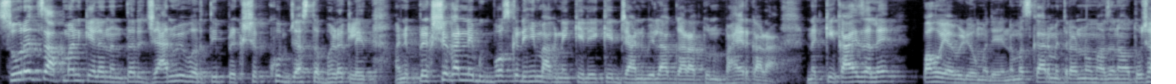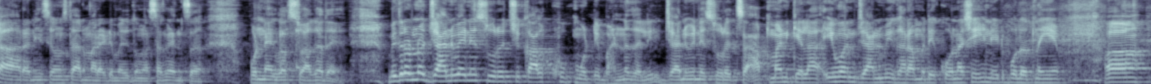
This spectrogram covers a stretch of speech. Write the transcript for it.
सूरजचा अपमान केल्यानंतर जान्हवीवरती प्रेक्षक खूप जास्त भडकलेत आणि प्रेक्षकांनी बिग बॉसकडे ही मागणी केली की जान्हवीला घरातून बाहेर काढा. नक्की काय झालंय? पाहू या व्हिडिओमध्ये. नमस्कार मित्रांनो माझं नाव तुषार आणि सेवन स्टार मराठीमध्ये तुम्हाला सगळ्यांचं पुन्हा एकदा स्वागत आहे. मित्रांनो जान्हवी आणि सूरजची काल खूप मोठी भांडणं झाली. जान्हवीने सूरजचा अपमान केला. इवन जान्हवी घरामध्ये कोणाशीही नीट बोलत नाही आहे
